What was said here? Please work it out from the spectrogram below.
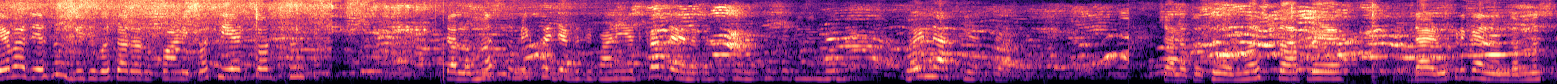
રહેવા દેશું. બીજું વધારાનું પાણી પછી એડ કરશું. ચાલો, મસ્ત મિક્સ થઈ જાય પછી પાણી એડ કરી દે અને પછી થોડું ખીચડીને બધું ધોઈ નાખીએ ચાલો, તો જો મસ્ત આપણે દાળ ઉકળી ગઈ અંદર મસ્ત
